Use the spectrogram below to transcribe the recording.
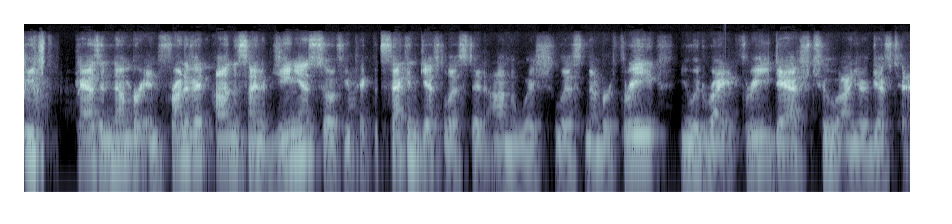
Each has a number in front of it on the Sign Up Genius. So if you pick the second gift listed on the wish list number three, you would write 3-2 on your gift tag.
